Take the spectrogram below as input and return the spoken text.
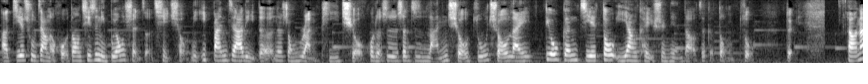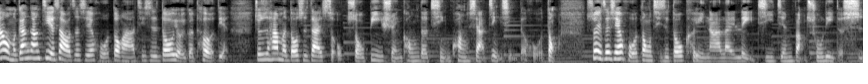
啊接触这样的活动，其实你不用选择气球，你一般家里的那种软皮球，或者是甚至篮球、足球来丢跟接，都一样可以训练到这个动作。对。好，那我们刚刚介绍的这些活动啊，其实都有一个特点，就是他们都是在手手臂悬空的情况下进行的活动，所以这些活动其实都可以拿来累积肩膀出力的时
